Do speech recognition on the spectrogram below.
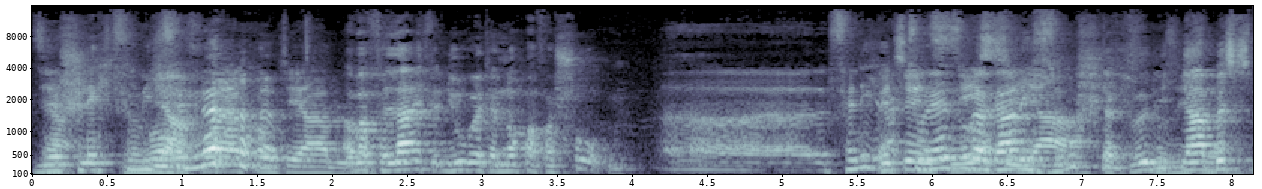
sehr Ja. schlecht für mich Ja, finde. vorher kommt Diablo. Aber vielleicht wird New World dann nochmal verschoben. Äh, das finde ich Bitte aktuell sogar gar nicht Jahr. so Das schlecht. würde muss ich, ja, bis,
